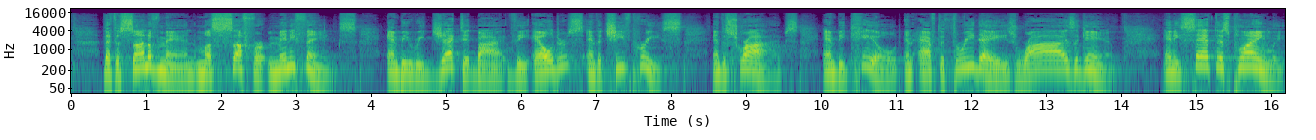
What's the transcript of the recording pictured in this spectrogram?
that the Son of Man must suffer many things and be rejected by the elders and the chief priests and the scribes and be killed and after three days rise again. And he said this plainly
